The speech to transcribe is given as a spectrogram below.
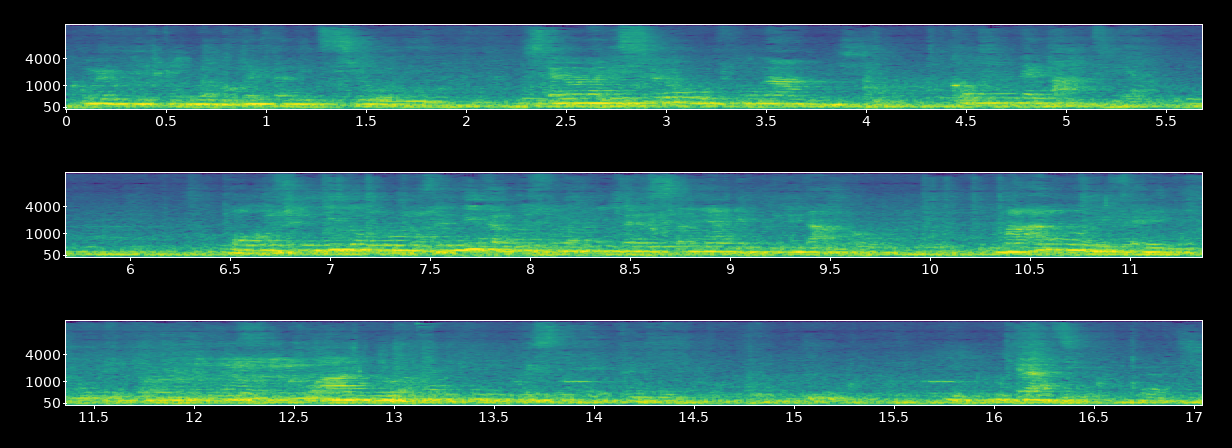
come cultura, come tradizioni, se non avessero avuto una comune patria. Poco sentito, molto sentita, questo non mi interessa neanche più di tanto, ma hanno riferimento dentro quadro Grazie. Grazie.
